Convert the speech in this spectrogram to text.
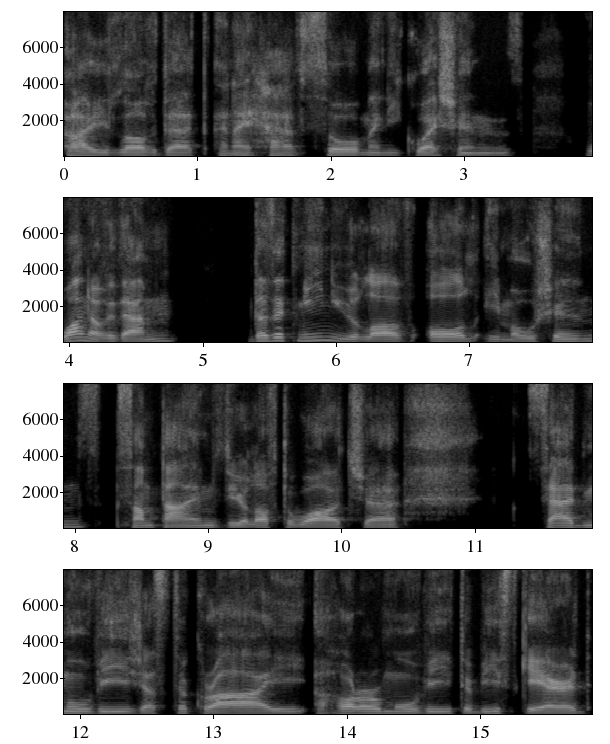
I love that. And I have so many questions. One of them does it mean you love all emotions? Sometimes do you love to watch a sad movie just to cry, a horror movie to be scared,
